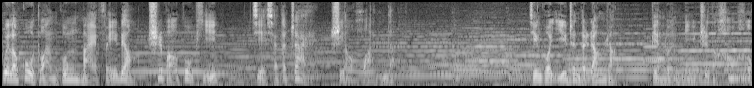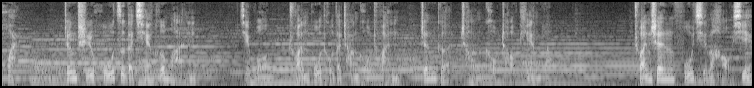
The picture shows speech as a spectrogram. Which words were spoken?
为了雇短工、买肥料、吃饱肚皮，借下的债是要还的。经过一阵的嚷嚷、辩论米质的好和坏，争持胡子的浅和满，结果船埠头的敞口船真个敞口朝天了。船身浮起了好些，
